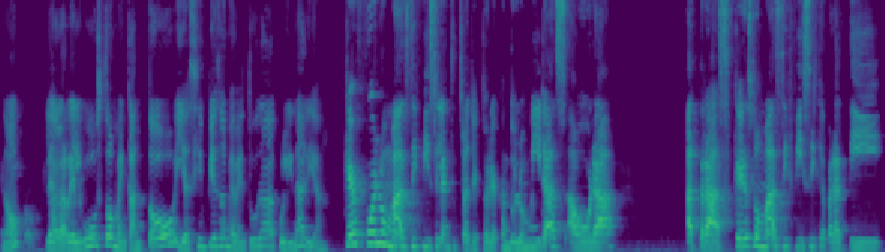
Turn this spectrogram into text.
¿no? Le agarré el gusto, me encantó y así empieza mi aventura culinaria. ¿Qué fue lo más difícil en tu trayectoria cuando lo miras ahora atrás? ¿Qué es lo más difícil que para ti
